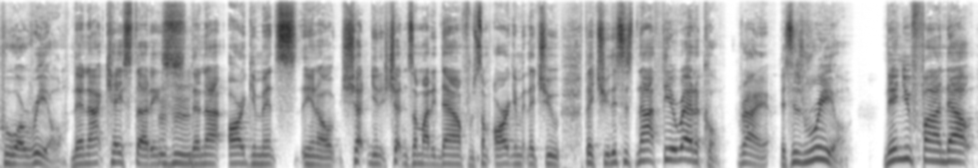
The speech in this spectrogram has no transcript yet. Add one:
who are real. They're not case studies. Mm-hmm. They're not arguments. You know, shut, you shutting somebody down from some argument that you that you. This is not theoretical. Right. This is real. Then you find out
